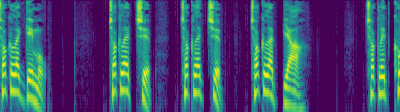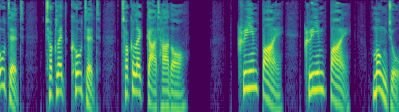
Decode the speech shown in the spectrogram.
chocolate game chocolate chip chocolate chip chocolate ပြာ chocolate coated chocolate coated chocolate ကာထားသော cream pie cream pie မုံကြို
